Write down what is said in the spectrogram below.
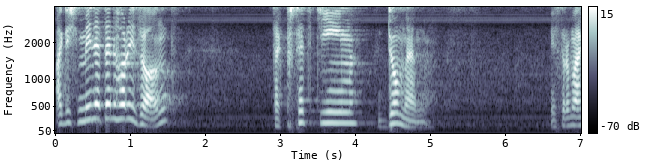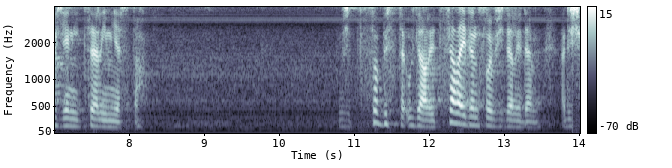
A když mine ten horizont, tak před tím domem je shromážděný celé město. Takže co byste udělali? Celý den sloužíte lidem. A když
